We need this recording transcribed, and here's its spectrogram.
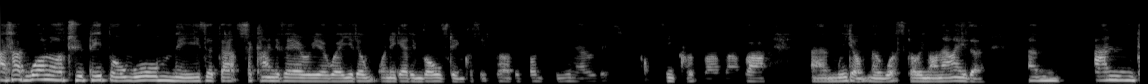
I've had one or two people warn me that that's a kind of area where you don't want to get involved in because it's rather dodgy, you know, it's top secret, blah, blah, blah. Um, we don't know what's going on either. Um, and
